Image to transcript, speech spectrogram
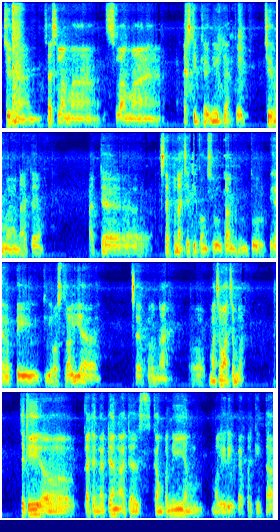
Jerman. Saya selama selama S3 ini sudah ke Jerman, ada ada saya pernah jadi konsultan untuk PHP di Australia, saya pernah uh, macam-macam lah. Jadi kadang-kadang uh, ada company yang melirik paper kita,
